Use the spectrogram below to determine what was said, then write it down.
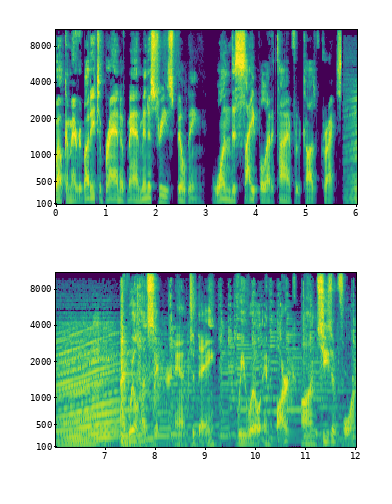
Welcome, everybody, to Brand of Man Ministries, building one disciple at a time for the cause of Christ. I'm Will Hunsinger, and today we will embark on season four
